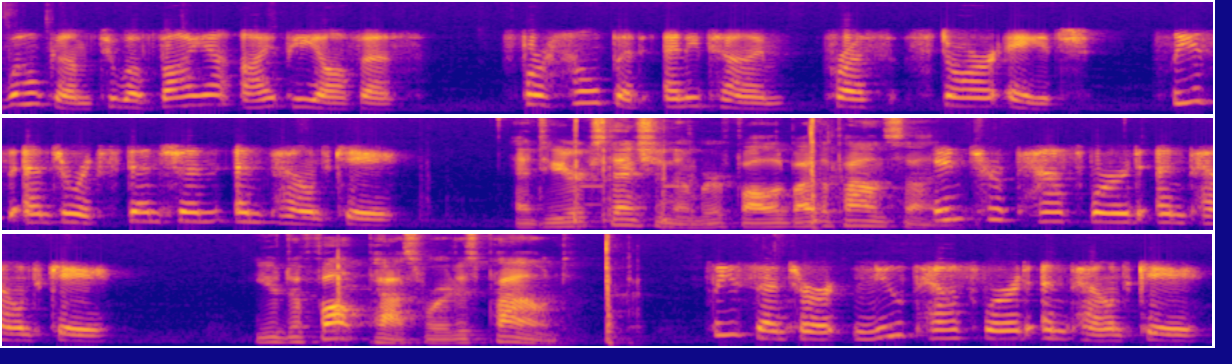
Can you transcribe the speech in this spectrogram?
Welcome to Avaya IP office. For help at any time, press star H. Please enter extension and pound key. Enter your extension number followed by the pound sign. Enter password and pound key. Your default password is pound. Please enter new password and pound key.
